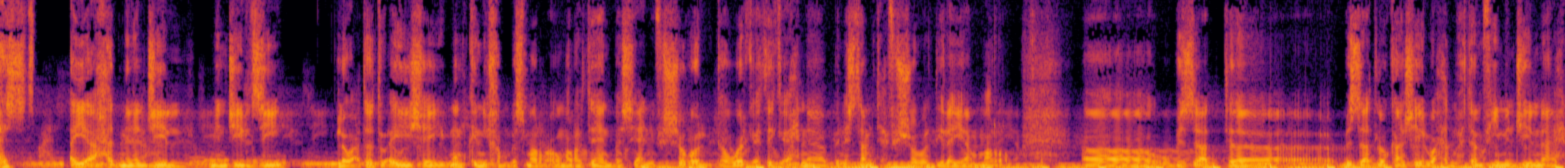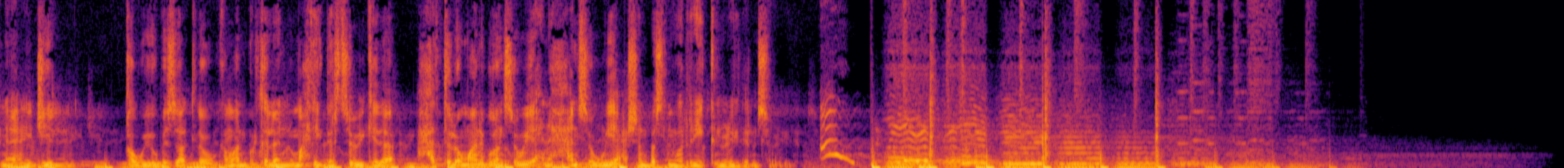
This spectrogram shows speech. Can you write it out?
أحس أي أحد من الجيل من جيل زي لو أعطيته أي شيء ممكن يخبص مرة أو مرتين بس يعني في الشغل كورك اثيك إحنا بنستمتع في الشغل دي الأيام مرة. آه وبالذات آه بالذات لو كان شيء الواحد مهتم فيه من جيلنا إحنا يعني جيل قوي وبالذات لو كمان قلت له إنه ما حتقدر تسوي كذا حتى لو ما نبغى نسويه إحنا حنسويه عشان بس نوريك إنه نقدر نسويه.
